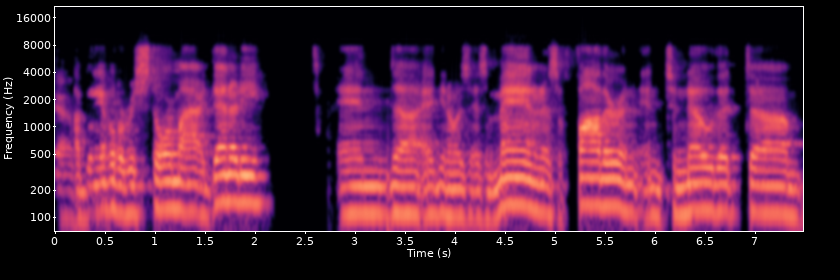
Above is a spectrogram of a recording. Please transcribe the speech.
yeah. I've been able to restore my identity, and, uh, and you know, as, as a man and as a father, and and to know that um,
